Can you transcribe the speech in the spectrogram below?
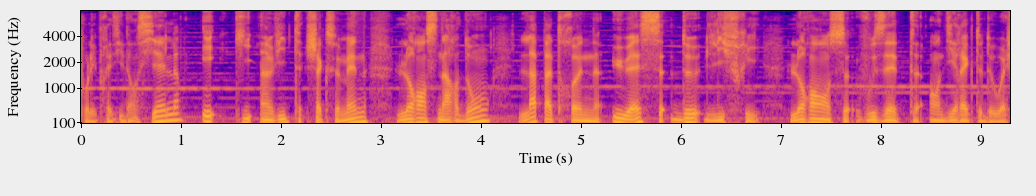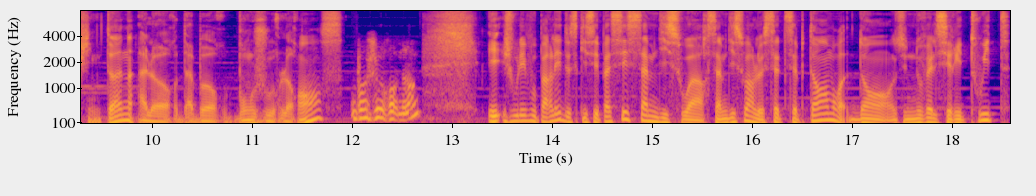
pour les présidentielles et qui invite chaque semaine Laurence Nardon, la patronne US de l'IFRI. Laurence, vous êtes en direct de Washington. Alors d'abord, bonjour Laurence. Bonjour Romain. Et je voulais vous parler de ce qui s'est passé samedi soir. Samedi soir, le 7 septembre, dans une nouvelle série de tweets,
